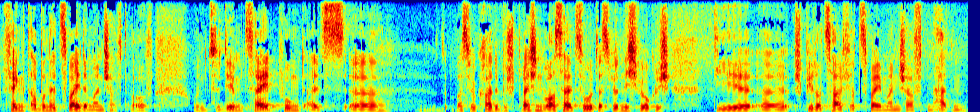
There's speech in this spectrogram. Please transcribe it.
fängt aber eine zweite Mannschaft auf. Und zu dem Zeitpunkt, als äh, was wir gerade besprechen, war es halt so, dass wir nicht wirklich die äh, Spielerzahl für zwei Mannschaften hatten.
